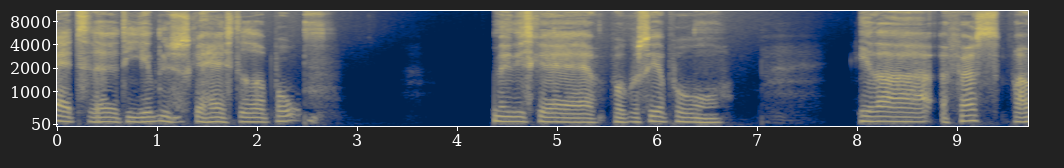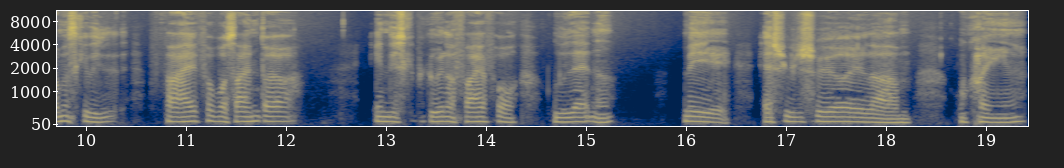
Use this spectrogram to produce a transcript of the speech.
at øh, de hjemløse skal have et sted at bo. Men vi skal fokusere på, eller først og fremmest skal vi feje for vores egen dør, inden vi skal begynde at feje for udlandet med asylsøgere eller um, Ukraine.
